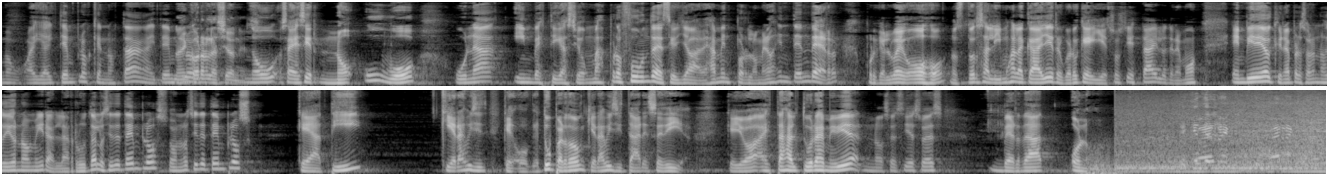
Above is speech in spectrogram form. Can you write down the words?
no, hay, hay templos que no están, hay templos... correlaciones. No, o sea, es decir, no hubo una investigación más profunda, de decir, ya va, déjame por lo menos entender, porque luego, ojo, nosotros salimos a la calle y recuerdo que, y eso sí está, y lo tenemos en video, que una persona nos dijo, no, mira, la ruta de los siete templos son los siete templos que a ti quieras visitar, que, o que tú, perdón, quieras visitar ese día. Que yo a estas alturas de mi vida no sé si eso es verdad o no. Es que te puedes recorrer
